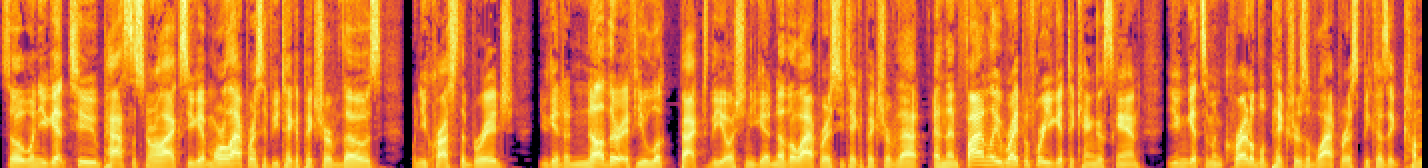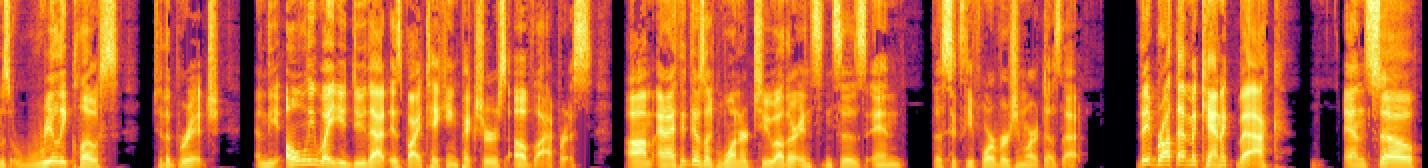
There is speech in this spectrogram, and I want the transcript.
So when you get to past the Snorlax, you get more Lapras. If you take a picture of those, when you cross the bridge, you get another. If you look back to the ocean, you get another Lapras. You take a picture of that, and then finally, right before you get to Kangaskhan, you can get some incredible pictures of Lapras because it comes really close to the bridge. And the only way you do that is by taking pictures of Lapras. Um, and I think there's like one or two other instances in the 64 version where it does that they brought that mechanic back, and so,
